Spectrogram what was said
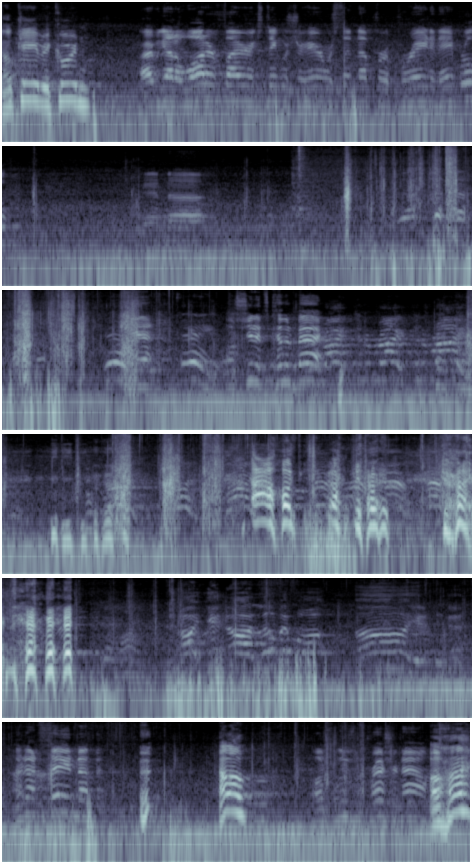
Okay, recording. All right, we got a water fire extinguisher here. We're setting up for a parade in April. And, uh... yeah. Hey, Oh shit, it's coming back. To the right, to the right, to the right. to the right. Ow! God damn it! God damn it! They're not saying nothing. Hello? Oh, it's losing pressure now. Uh huh.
